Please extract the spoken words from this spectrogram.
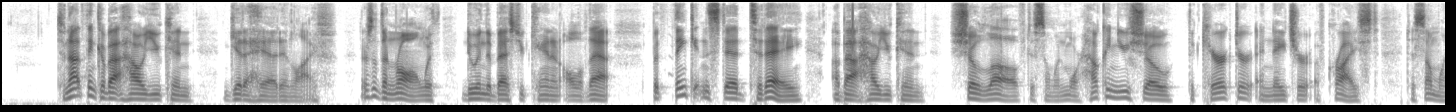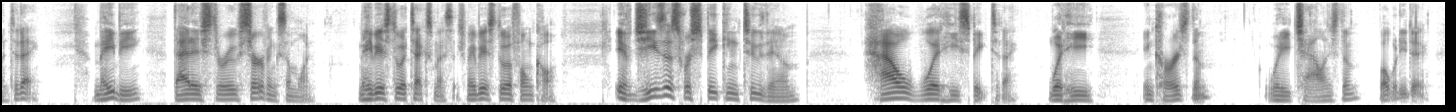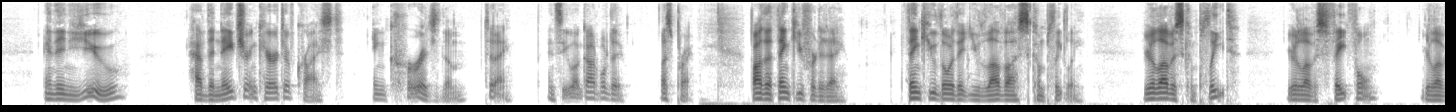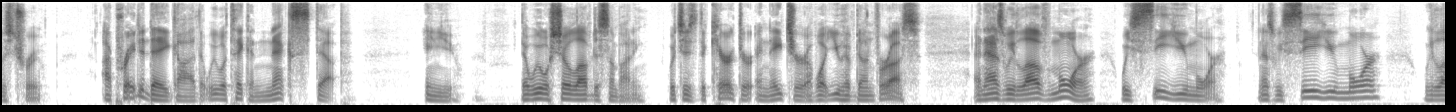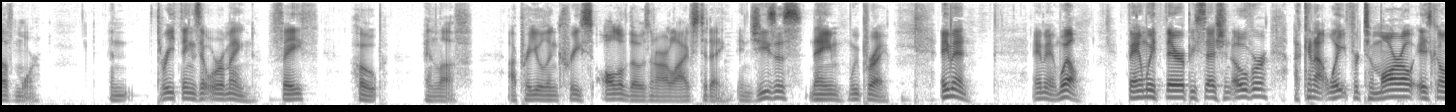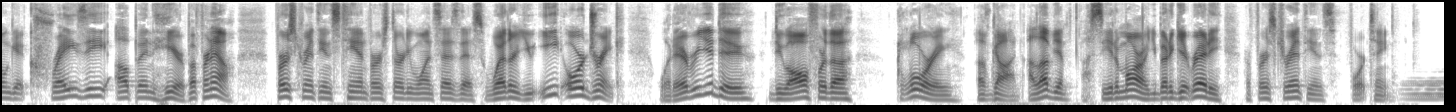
to not think about how you can get ahead in life. There's nothing wrong with doing the best you can and all of that. But think instead today about how you can show love to someone more. How can you show the character and nature of Christ to someone today? Maybe that is through serving someone. Maybe it's through a text message. Maybe it's through a phone call. If Jesus were speaking to them, how would he speak today? Would he encourage them? Would he challenge them? What would he do? And then you have the nature and character of Christ, encourage them today and see what God will do. Let's pray. Father, thank you for today. Thank you, Lord, that you love us completely. Your love is complete, your love is faithful, your love is true. I pray today, God, that we will take a next step in you, that we will show love to somebody, which is the character and nature of what you have done for us. And as we love more, we see you more. And as we see you more, we love more. And three things that will remain faith, hope, and love. I pray you'll increase all of those in our lives today. In Jesus' name we pray. Amen. Amen. Well, family therapy session over. I cannot wait for tomorrow. It's going to get crazy up in here. But for now, 1 Corinthians 10, verse 31 says this Whether you eat or drink, Whatever you do, do all for the glory of God. I love you. I'll see you tomorrow. You better get ready for 1 Corinthians 14.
